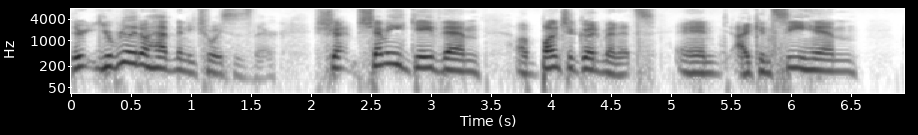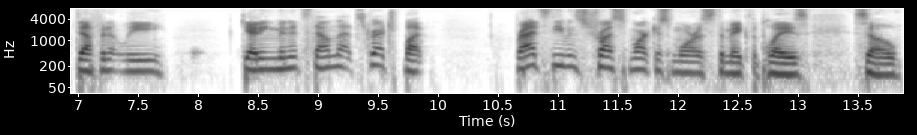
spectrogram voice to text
there, you really don't have many choices there. Shemi gave them a bunch of good minutes, and I can see him definitely getting minutes down that stretch. But Brad Stevens trusts Marcus Morris to make the plays, so.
